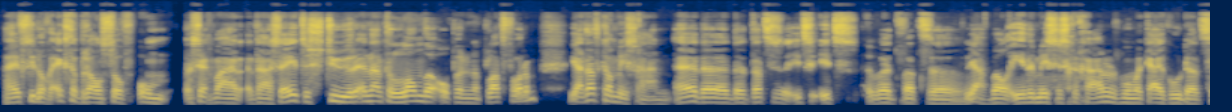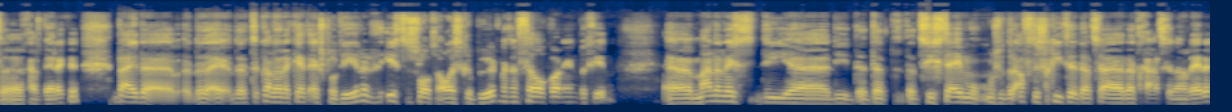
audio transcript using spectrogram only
heeft hij nog extra brandstof om zeg maar naar zee te sturen en dan te landen op een platform. Ja, dat kan misgaan. Hè. De, dat is iets, iets wat, wat uh, ja, wel eerder mis is gegaan. We moeten kijken hoe dat uh, gaat werken. Bij de, de, kan een raket exploderen. Dat is tenslotte al eens gebeurd met een Falcon in het begin. Uh, maar dan is die, die, dat, dat, systeem om ze eraf te schieten, dat, dat gaat ze dan redden.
